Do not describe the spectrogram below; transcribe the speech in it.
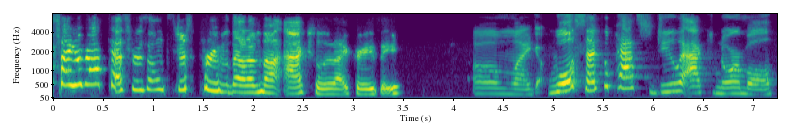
psychopath test results just prove that I'm not actually that crazy. Oh my god. Well, psychopaths do act normal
